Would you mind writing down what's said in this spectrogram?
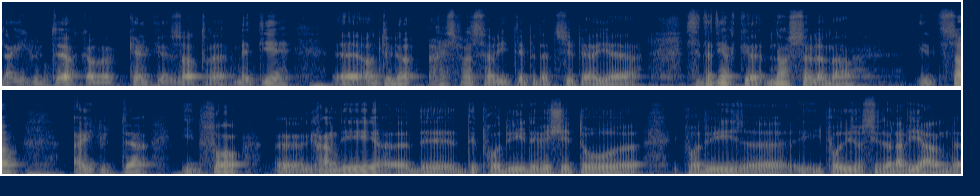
l'agriculteur, comme quelques autres métiers, euh, ont une responsabilité peut-être supérieure. C'est-à-dire que non seulement ils sont agriculteurs, ils font euh, grandir des, des, produits, des végétaux, produisent, euh, ils produisent aussi de la viande,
